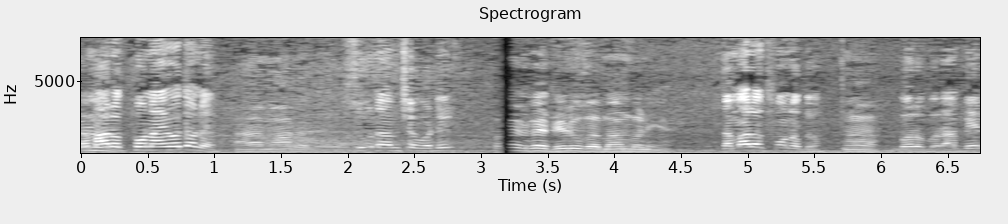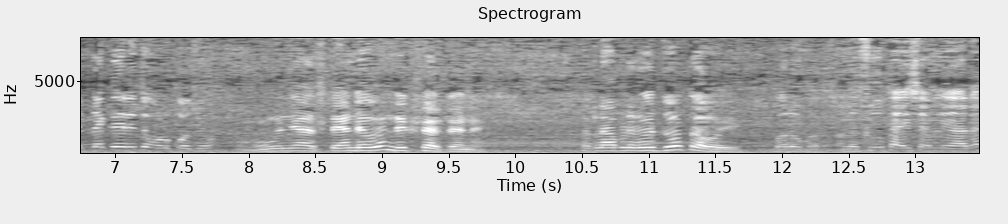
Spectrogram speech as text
તમારો ફોન આવ્યો હતો ને? હા મારો જ આવ્યો. શું નામ છે વડીલ? પટેલભાઈ ધીરુભાઈ બાંભણીયા. તમારો જ ફોન હતો? હા. બરોબર. આ બેનને કઈ રીતે ઓળખો છો? હું ત્યાં સ્ટેન્ડ હોય ને રિક્ષા સ્ટેન્ડ એટલે આપણે રોજ જોતા હોય બરોબર. અને શું થાય છે એમની યારે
